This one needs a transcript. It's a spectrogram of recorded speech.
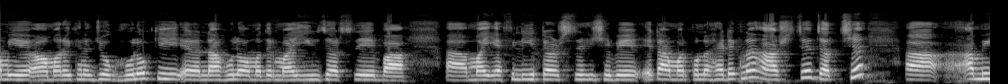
আমি, আমার ওইখানে যোগ হলো কি না হলো আমাদের মাই ইউজার্সে বা মাই অ্যাফিলিয়েটার্স হিসেবে এটা আমার কোনো হেডেক না, আসছে, যাচ্ছে আমি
